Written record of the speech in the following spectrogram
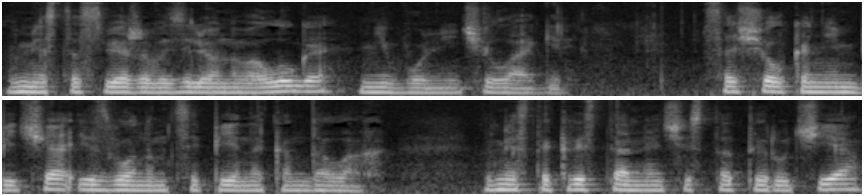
Вместо свежего зеленого луга – невольничий лагерь. Со щелканием бича и звоном цепей на кандалах. Вместо кристальной чистоты ручья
